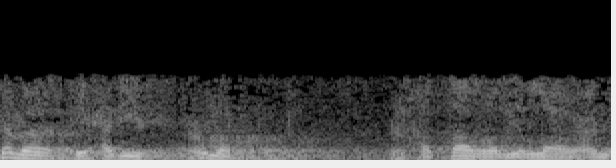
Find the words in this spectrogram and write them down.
كما في حديث عمر بن الخطاب رضي الله عنه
